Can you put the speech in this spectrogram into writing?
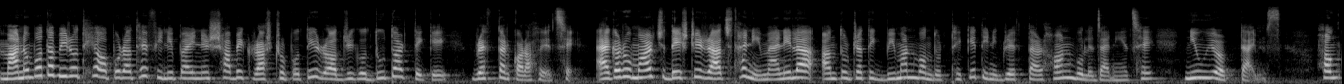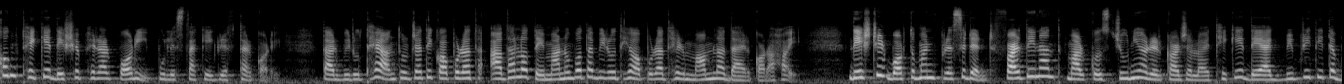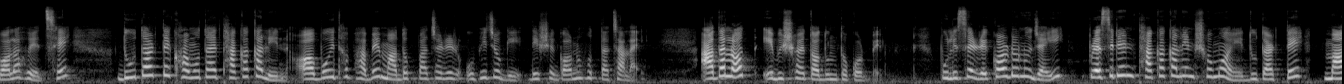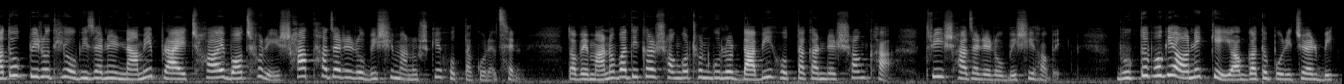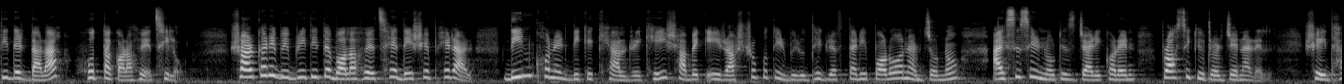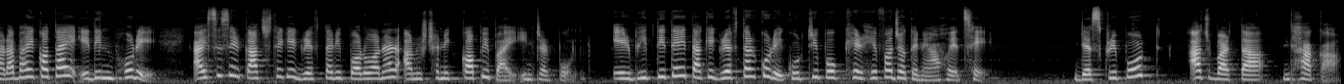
মানবতা বিরোধী অপরাধে ফিলিপাইনের সাবেক রাষ্ট্রপতি রদ্রিগো দুতার্তেকে গ্রেফতার করা হয়েছে। এগারো মার্চ দেশটির রাজধানী ম্যানিলা আন্তর্জাতিক বিমানবন্দর থেকে তিনি গ্রেফতার হন বলে জানিয়েছে নিউ ইয়র্ক টাইমস। হংকং থেকে দেশে ফেরার পরই পুলিশ তাকে গ্রেফতার করে। তার বিরুদ্ধে আন্তর্জাতিক অপরাধ আদালতে মানবতা বিরোধী অপরাধের মামলা দায়ের করা হয়। দেশটির বর্তমান প্রেসিডেন্ট ফার্দিনান্দ মার্কোস জুনিয়রের কার্যালয় থেকে দেয়া এক বিবৃতিতে বলা হয়েছে দুতার্তে ক্ষমতায় থাকাকালীন অবৈধভাবে মাদক পাচারের অভিযোগে দেশে গণহত্যা চালায়। আদালত এ বিষয়ে তদন্ত করবে। পুলিশের রেকর্ড অনুযায়ী প্রেসিডেন্ট থাকাকালীন সময়ে দুতার্তে মাদক বিরোধী অভিযানের নামে প্রায় ছয় বছরে সাত হাজারেরও বেশি মানুষকে হত্যা করেছেন। তবে মানবাধিকার সংগঠনগুলোর দাবি, হত্যাকাণ্ডের সংখ্যা ত্রিশ হাজারেরও বেশি হবে। ভুক্তভোগী অনেককেই অজ্ঞাত পরিচয়ের ব্যক্তিদের দ্বারা হত্যা করা হয়েছিল। সরকারি বিবৃতিতে বলা হয়েছে, দেশে ফেরার দিনক্ষণের দিকে খেয়াল রেখেই সাবেক এই রাষ্ট্রপতির বিরুদ্ধে গ্রেফতারি পরোয়ানার জন্য আইসিসির নোটিশ জারি করেন প্রসিকিউটর জেনারেল। সেই ধারাবাহিকতায় এদিন ভোরে আইসিসির কাছ থেকে গ্রেফতারি পরোয়ানার আনুষ্ঠানিক কপি পায় ইন্টারপোল। এর ভিত্তিতেই তাকে গ্রেফতার করে কর্তৃপক্ষের হেফাজতে নেওয়া হয়েছে। ডেস্ক রিপোর্ট, আজ বার্তা, ঢাকা।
